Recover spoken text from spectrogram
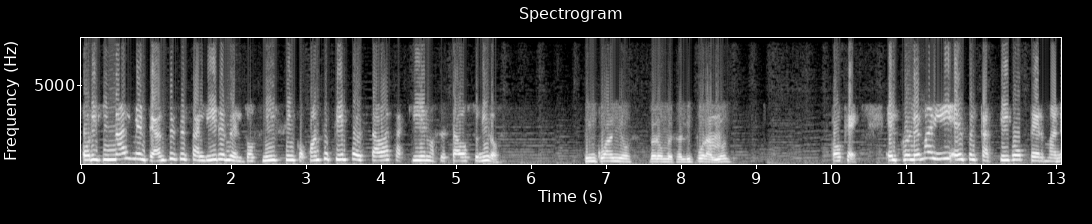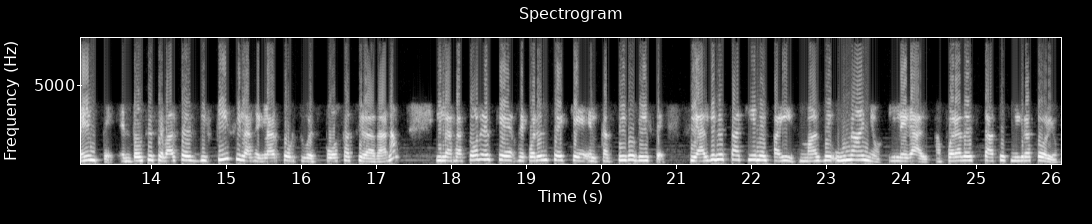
originalmente, antes de salir en el 2005, ¿cuánto tiempo estabas aquí en los Estados Unidos? Cinco años, pero me salí por avión. Ok, el problema ahí es el castigo permanente, entonces se va a hacer difícil arreglar por tu esposa ciudadana. Y la razón es que recuérdense que el castigo dice, si alguien está aquí en el país más de un año ilegal, afuera de estatus migratorio,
